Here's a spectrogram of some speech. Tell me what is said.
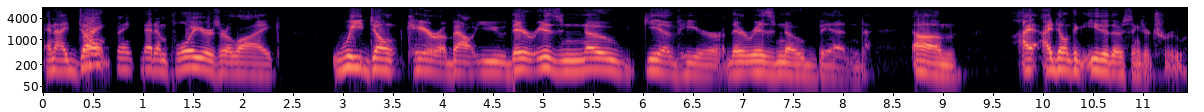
And I don't right. think that employers are like, we don't care about you. There is no give here. There is no bend. Um, I, I don't think either of those things are true.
